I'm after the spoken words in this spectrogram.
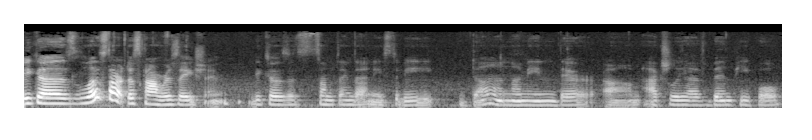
because let's start this conversation because it's something that needs to be done. I mean, there um, actually have been people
